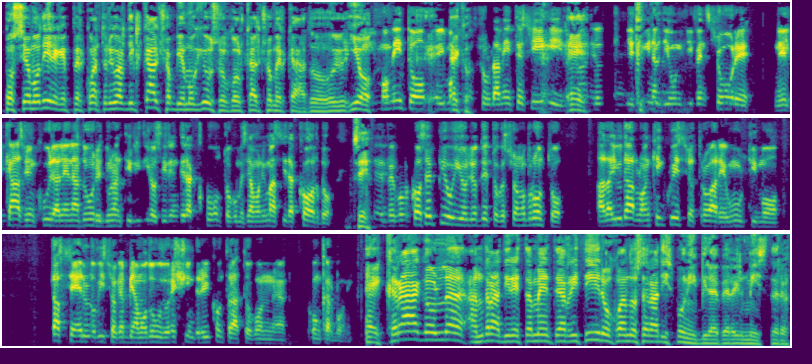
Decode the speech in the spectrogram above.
possiamo dire che per quanto riguarda il calcio abbiamo chiuso col calciomercato. Io, il momento, il momento ecco, assolutamente sì, eh, rimane la decina di un difensore nel caso in cui l'allenatore durante il ritiro si renderà conto, come siamo rimasti d'accordo, Sì. serve qualcosa in più, io gli ho detto che sono pronto ad aiutarlo anche in questo e a trovare un ultimo tassello, visto che abbiamo dovuto rescindere il contratto con, con Carboni. eh, Kragol andrà direttamente al ritiro quando sarà disponibile per il mister.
